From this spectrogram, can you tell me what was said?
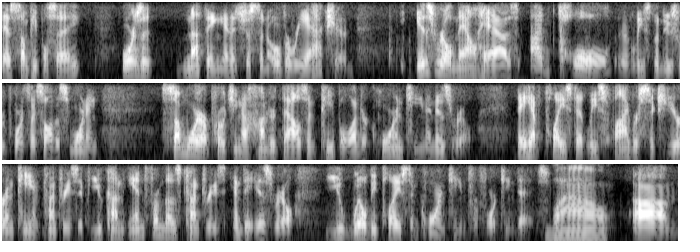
as some people say, or is it nothing and it's just an overreaction? Israel now has, I'm told, at least the news reports I saw this morning, somewhere approaching 100,000 people under quarantine in Israel. They have placed at least five or six European countries. If you come in from those countries into Israel, you will be placed in quarantine for 14 days. Wow. Um,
